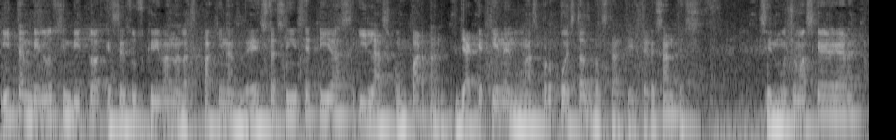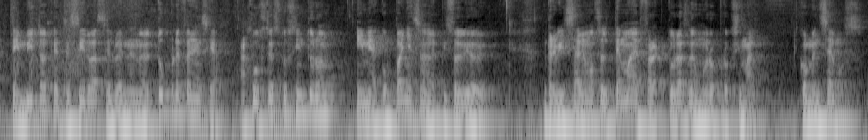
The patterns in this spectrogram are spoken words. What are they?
y también los invito a que se suscriban a las páginas de estas iniciativas y las compartan, ya que tienen unas propuestas bastante interesantes. Sin mucho más que agregar, te invito a que te sirvas el veneno de tu preferencia, ajustes tu cinturón y me acompañes en el episodio de hoy. Revisaremos el tema de fracturas de húmero proximal. Comencemos.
